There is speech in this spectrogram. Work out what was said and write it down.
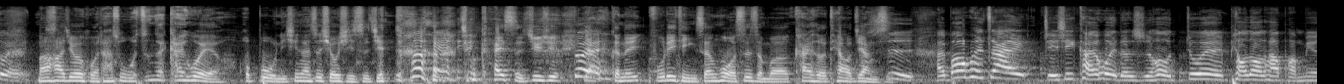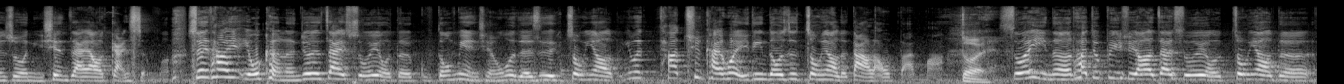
对，然后他就会回他说：“我正在开会哦。”哦不，你现在是休息时间，就开始继续 对，可能浮力挺身或者是什么开合跳这样子。是海豹会在杰西开会的时候，就会飘到他旁边说：“你现在要干什么？”所以他有可能就是在所有的股东面前，或者是重要，因为他去开会一定都是重要的大老板嘛。对，所以呢，他就必须要在所有重要的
